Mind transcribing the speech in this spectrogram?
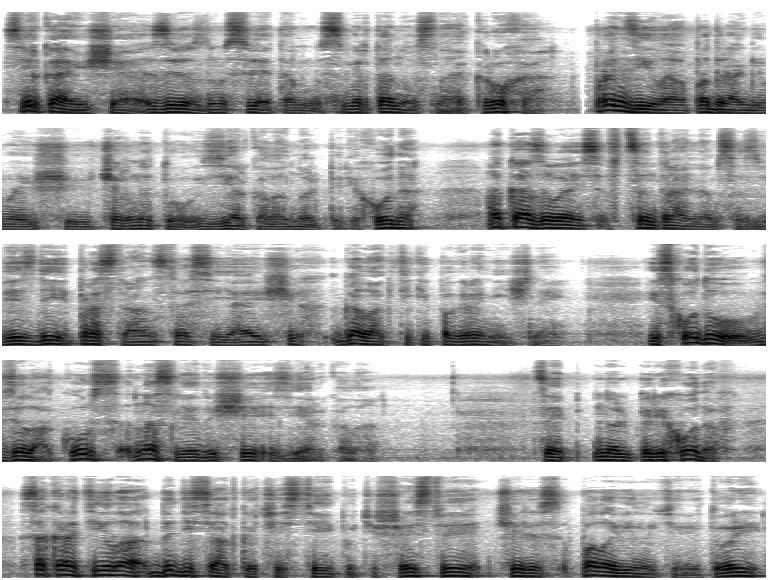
сверкающая звездным светом смертоносная кроха пронзила подрагивающую черноту зеркала ноль перехода, оказываясь в центральном созвездии пространства сияющих галактики пограничной. И сходу взяла курс на следующее зеркало. Цепь ноль переходов сократила до десятка частей путешествия через половину территорий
